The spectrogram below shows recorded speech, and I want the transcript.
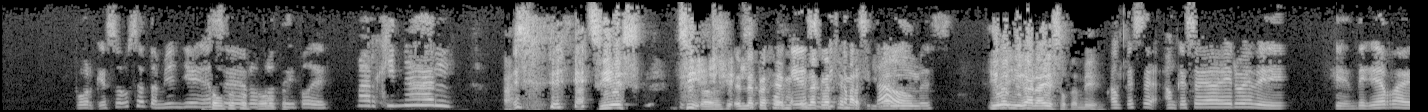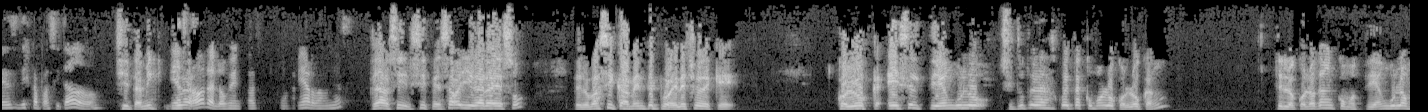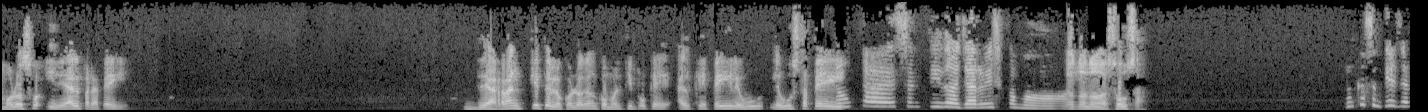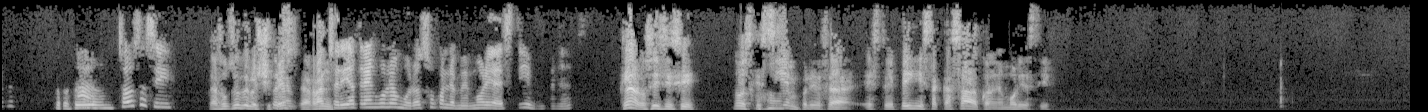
porque Sousa también llega a ser otro tipo de marginal. Así, así es. Sí, es la clase, es la clase marginal. Pues. Iba a llegar a eso también. Aunque sea, aunque sea héroe de, de, guerra, es discapacitado. Sí, también. Y hasta ahora los ven como mierda, ¿no? Claro, sí, sí, pensaba llegar a eso, pero básicamente por el hecho de que coloca, es el triángulo, si tú te das cuenta cómo lo colocan, te lo colocan como triángulo amoroso ideal para Peggy. De arranque te lo colocan como el tipo que al que Peggy le, le gusta Peggy. Nunca he sentido a Jarvis como... No, no, no, a Sousa. Nunca sentí a Jarvis. Ah, Sousa sí. La Sousa de los chipeos de arranque. Sería triángulo amoroso con la memoria de Steve, ¿no? Claro, sí, sí, sí. No, es que siempre, o sea, este, Peggy está casada con la memoria de Steve.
